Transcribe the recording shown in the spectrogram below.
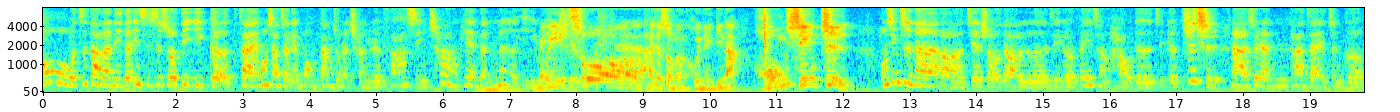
哦，我知道了，你的意思是说，第一个在梦想者联盟当中的成员发行唱片的那一位，没错，他就是我们魂灵吉娜洪心智。洪兴志呢，呃，接受到了这个非常好的这个支持。那虽然他在整个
